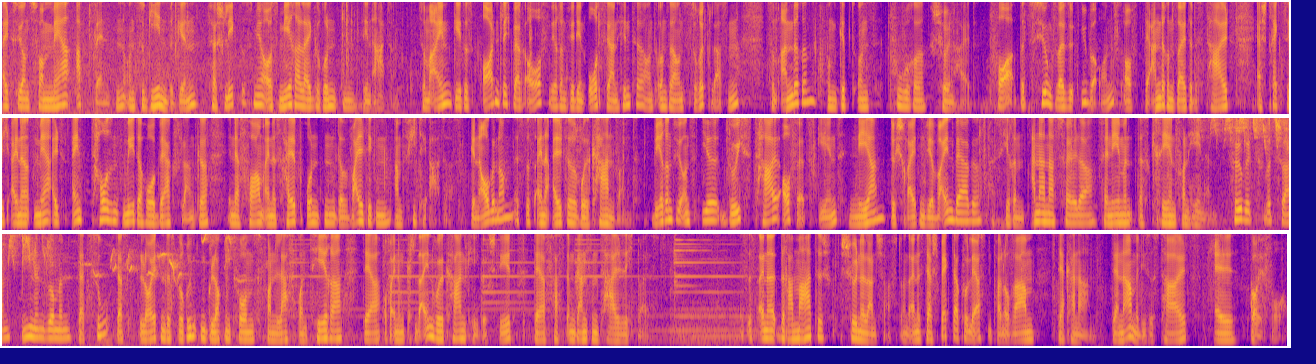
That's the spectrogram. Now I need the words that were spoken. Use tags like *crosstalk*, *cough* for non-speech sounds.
Als wir uns vom Meer abwenden und zu gehen beginnen, verschlägt es mir aus mehrerlei Gründen den Atem. Zum einen geht es ordentlich bergauf, während wir den Ozean hinter und unter uns zurücklassen. Zum anderen umgibt uns pure Schönheit. Vor bzw. über uns, auf der anderen Seite des Tals, erstreckt sich eine mehr als 1000 Meter hohe Bergflanke in der Form eines halbrunden, gewaltigen Amphitheaters. Genau genommen ist es eine alte Vulkanwand. Während wir uns ihr durchs Tal aufwärts gehend nähern, durchschreiten wir Weinberge, passieren Ananasfelder, vernehmen das Krähen von Hähnen. Vögel zwitschern, Bienen summen, dazu das Läuten des berühmten Glockenturms von La Frontera, der auf einem kleinen Vulkankegel steht, der fast im ganzen Tal sichtbar ist. Es ist eine dramatisch schöne Landschaft und eines der spektakulärsten Panoramen der Kanaren. Der Name dieses Tals El Golfo.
